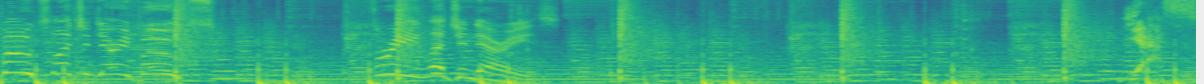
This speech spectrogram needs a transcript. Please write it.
Boots! Legendary boots! Three legendaries. Yes!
